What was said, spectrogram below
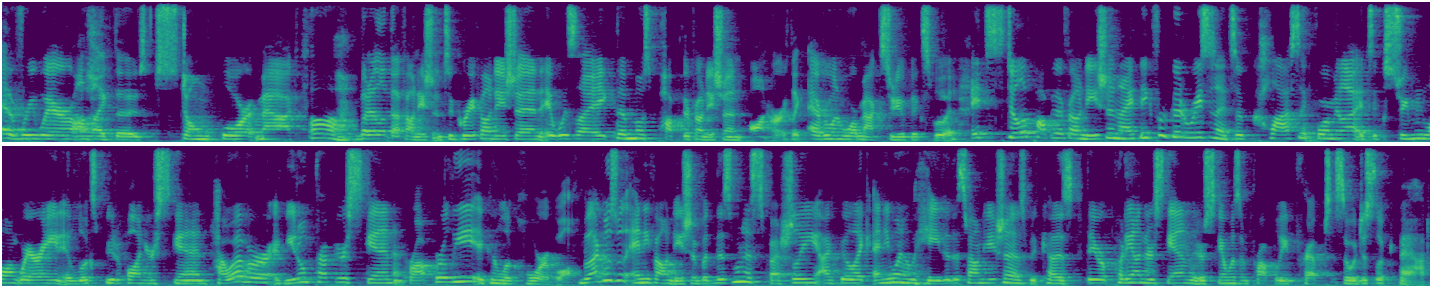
everywhere on like the stone floor at MAC. Oh, but I love that foundation. It's a great foundation. It was like the most popular foundation on earth. Like everyone wore MAC Studio Fix Fluid. It's still a popular foundation. And I think think for good reason. It's a classic formula. It's extremely long wearing. It looks beautiful on your skin. However, if you don't prep your skin properly, it can look horrible. But that goes with any foundation, but this one especially, I feel like anyone who hated this foundation is because they were putting on their skin, their skin wasn't properly prepped, so it just looked bad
